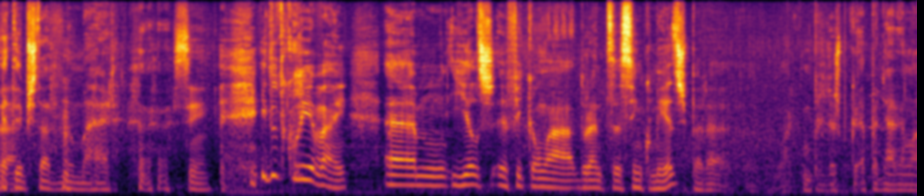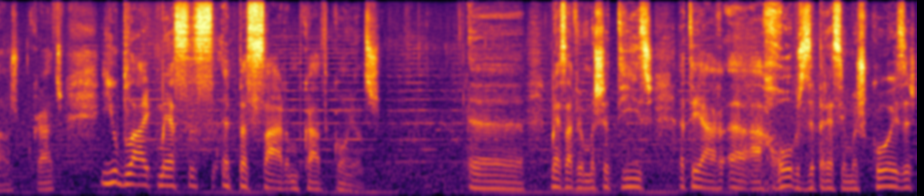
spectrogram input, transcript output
a tempestade no mar. Sim. E tudo corria bem. Ahm, e eles ficam lá durante cinco meses para cumprir as, apanharem lá os bocados. E o Bly começa-se a passar um bocado com eles. Uh, começa a haver umas chatices, até há, há, há roubos, desaparecem umas coisas,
